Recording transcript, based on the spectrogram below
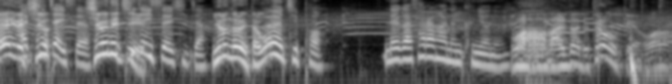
에 이거 아 지원, 진짜 있어요. 지원했지. 진짜 있어요, 진짜. 이런 노래 있다고? 네, 지퍼. 내가 사랑하는 그녀는. 와 말도 안 돼. 들어볼게요. 와.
